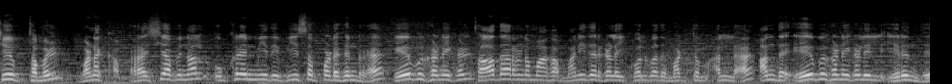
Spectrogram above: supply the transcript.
டியூப் தமிழ் வணக்கம். ரஷ்யாவினால் உக்ரைன் மீது வீசப்படுகின்ற ஏவுகணைகள் சாதாரணமாக மனிதர்களை கொல்வது மட்டும் அல்ல அந்த ஏவுகணைகளில் இருந்து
